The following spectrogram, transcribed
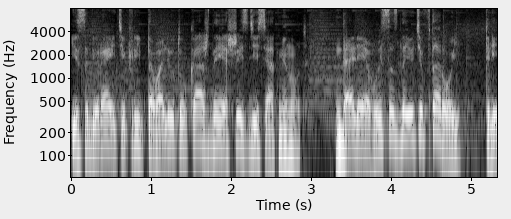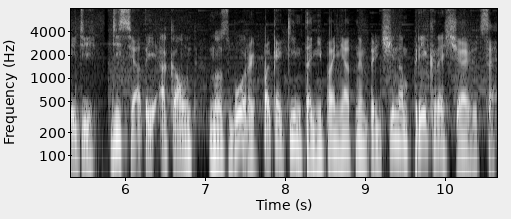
и собираете криптовалюту каждые 60 минут. Далее вы создаете второй, третий, десятый аккаунт, но сборы по каким-то непонятным причинам прекращаются.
